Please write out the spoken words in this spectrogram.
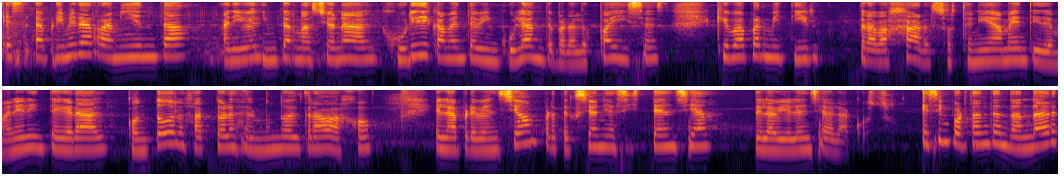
Es la primera herramienta a nivel internacional jurídicamente vinculante para los países que va a permitir trabajar sostenidamente y de manera integral con todos los actores del mundo del trabajo en la prevención, protección y asistencia de la violencia del acoso. Es importante entender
